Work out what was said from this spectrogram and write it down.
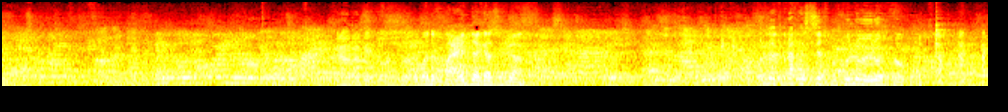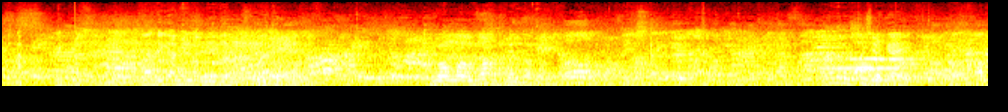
small salt. Oh, thank you. Can I have a bit more as well? وما تقطع يدك يا سفيان له راح السخن كله يروح فوق. لا تقع من ميديم You want well done? well done man. Please. Is it okay? I'll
